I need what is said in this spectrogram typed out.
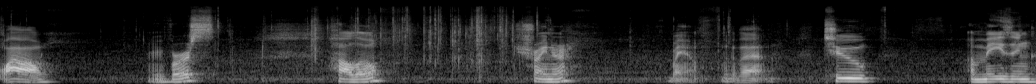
Wow. Reverse. Holo. Trainer. Bam. Look at that. Two amazing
